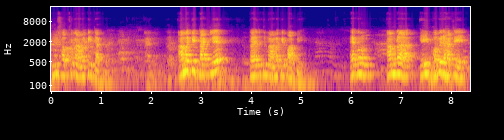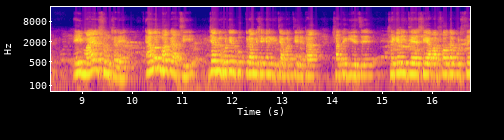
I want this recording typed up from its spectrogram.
তুমি সবসময় আমাকেই ডাকো। আমাকে ডাকলে তাহলে তুমি আমাকে পাবে। এখন আমরা এই ভবের হাটে এই মায়ের সংসারে এমনভাবে আছি যে আমি হোটেল বুক করে আমি সেখানে গেছি, আমার ছেলেটা সাথে গিয়েছে। সেখানে যে সে আবার সওদা করছে।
